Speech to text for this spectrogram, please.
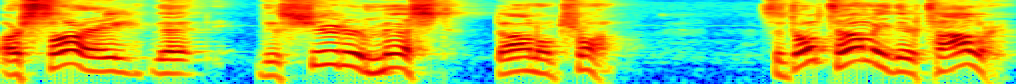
are sorry that the shooter missed Donald Trump. So don't tell me they're tolerant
